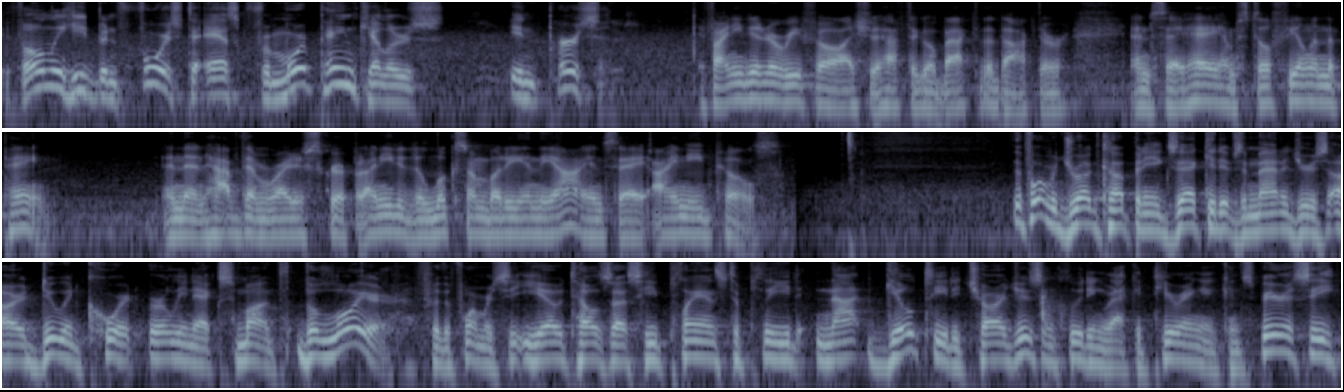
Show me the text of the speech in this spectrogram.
if only he'd been forced to ask for more painkillers in person. If I needed a refill, I should have to go back to the doctor and say, hey, I'm still feeling the pain. And then have them write a script. But I needed to look somebody in the eye and say, I need pills. The former drug company executives and managers are due in court early next month. The lawyer for the former CEO tells us he plans to plead not guilty to charges, including racketeering and conspiracy.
